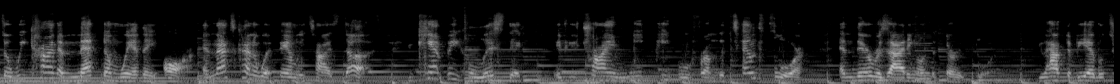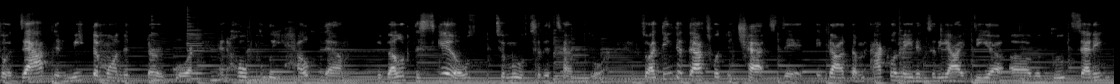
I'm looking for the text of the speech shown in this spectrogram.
So we kind of met them where they are. And that's kind of what family ties does. You can't be holistic if you try and meet people from the 10th floor and they're residing on the third floor. You have to be able to adapt and meet them on the third floor and hopefully help them develop the skills to move to the 10th floor. So I think that that's what the chats did. It got them acclimated to the idea of a group setting.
